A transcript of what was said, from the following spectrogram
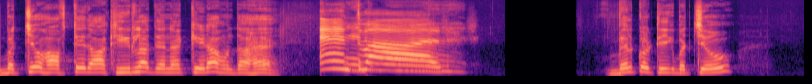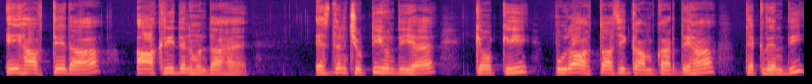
ਬੱਚਿਓ ਹਫ਼ਤੇ ਦਾ ਅਖੀਰਲਾ ਦਿਨ ਕਿਹੜਾ ਹੁੰਦਾ ਹੈ? ਐਤਵਾਰ। ਬਿਲਕੁਲ ਠੀਕ ਬੱਚਿਓ ਇਹ ਹਫ਼ਤੇ ਦਾ ਆਖਰੀ ਦਿਨ ਹੁੰਦਾ ਹੈ। ਇਸ ਦਿਨ ਛੁੱਟੀ ਹੁੰਦੀ ਹੈ ਕਿਉਂਕਿ ਪੂਰਾ ਹਫਤਾ ਅਸੀਂ ਕੰਮ ਕਰਦੇ ਹਾਂ ਤੇ ਇੱਕ ਦਿਨ ਦੀ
